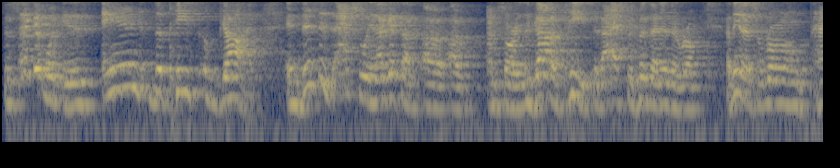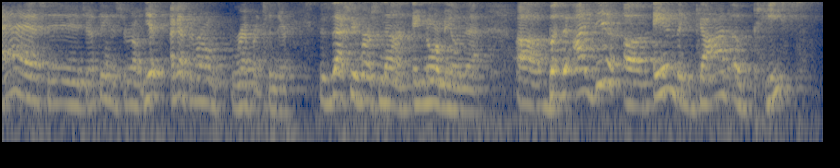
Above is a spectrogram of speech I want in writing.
The second one is, and the peace of God. And this is actually, I guess I, I, am sorry, the God of peace. And I actually put that in there wrong. I think that's the wrong passage. I think it's wrong. Yep, I got the wrong reference in there. This is actually verse 9. Ignore me on that. Uh, but the idea of, and the God of peace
